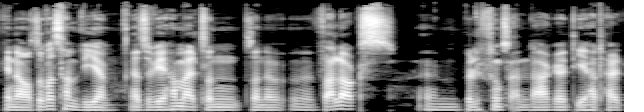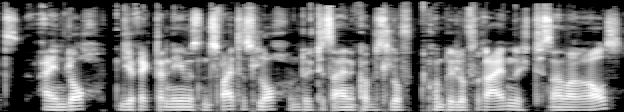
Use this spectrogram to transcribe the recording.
genau, sowas haben wir. Also wir haben halt so, ein, so eine Valox ähm, Belüftungsanlage, die hat halt ein Loch, direkt daneben ist ein zweites Loch und durch das eine kommt, das Luft, kommt die Luft rein, durch das andere raus.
